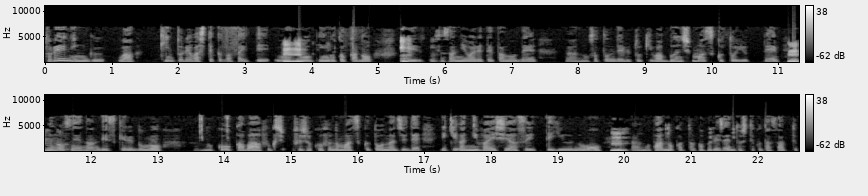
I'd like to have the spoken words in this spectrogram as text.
トレーニングは、筋トレはしてくださいって、ウォうんうんウォーキングとかの、でお医者さんに言われてたので、あの、外に出るときは分子マスクと言って、うん。布製なんですけれども、あの効果は不織不織布のマスクと同じで、息が2倍しやすいっていうのを、うん。あの、ファンの方がプレゼントしてくださって、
